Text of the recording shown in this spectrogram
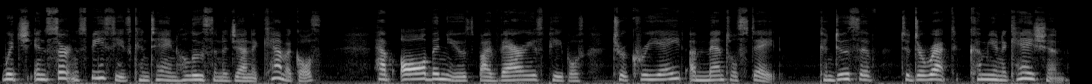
which in certain species contain hallucinogenic chemicals, have all been used by various peoples to create a mental state conducive to direct communication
